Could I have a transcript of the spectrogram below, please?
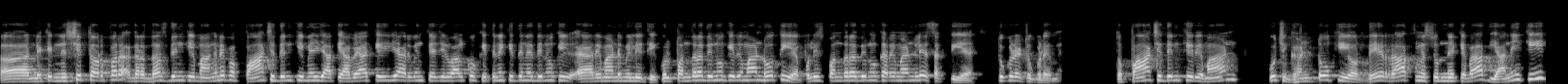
आ, लेकिन निश्चित तौर पर अगर दस दिन की मांगने पर पाँच दिन की मिल जाती है। अब याद कीजिए अरविंद केजरीवाल को कितने कितने दिनों की रिमांड मिली थी? कुल पंद्रह दिनों की रिमांड होती है पुलिस पंद्रह दिनों का रिमांड ले सकती है टुकड़े टुकड़े में। तो पाँच दिन की रिमांड कुछ घंटों की और देर रात में सुनने के बाद यानी कि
